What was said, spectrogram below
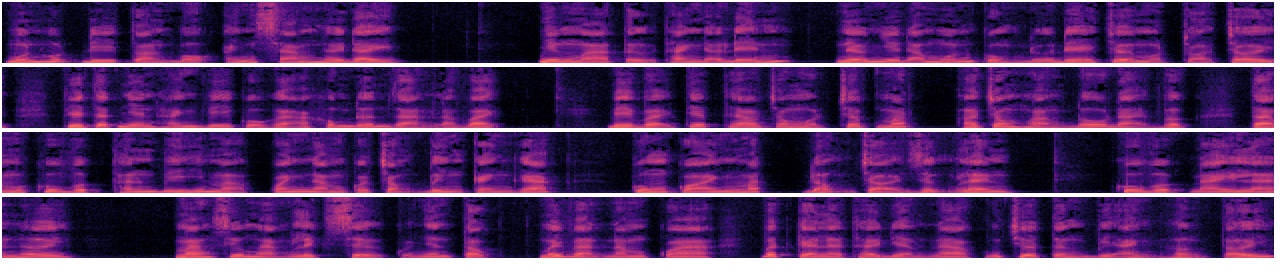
muốn hút đi toàn bộ ánh sáng nơi đây. Nhưng mà tử thành đã đến, nếu như đã muốn cùng nữ đế chơi một trò chơi, thì tất nhiên hành vi của gã không đơn giản là vậy. Vì vậy tiếp theo trong một chớp mắt, ở trong hoàng đô đại vực, tại một khu vực thần bí mà quanh năm có trọng binh canh gác, cũng có ánh mắt động trời dựng lên. Khu vực này là nơi mang sứ mạng lịch sử của nhân tộc, mấy vạn năm qua, bất kể là thời điểm nào cũng chưa từng bị ảnh hưởng tới.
